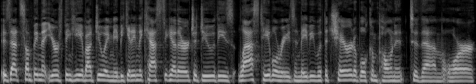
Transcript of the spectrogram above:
is that something that you're thinking about doing? Maybe getting the cast together to do these last table reads, and maybe with a charitable component to them, or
